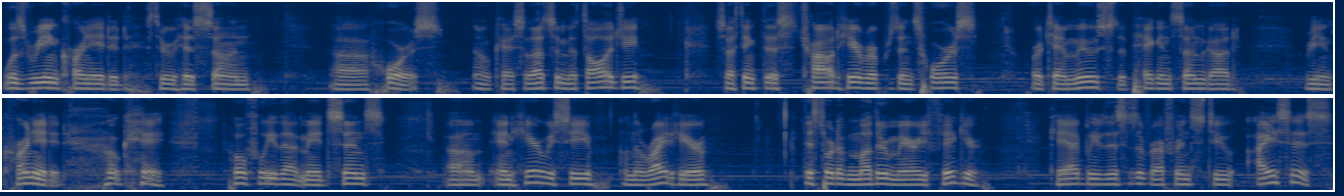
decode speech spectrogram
was reincarnated through his son uh, Horus. Okay, so that's a mythology. So I think this child here represents Horus or Tammuz, the pagan sun god reincarnated. Okay, hopefully that made sense. Um, and here we see on the right here this sort of Mother Mary figure. Okay, I believe this is a reference to Isis,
